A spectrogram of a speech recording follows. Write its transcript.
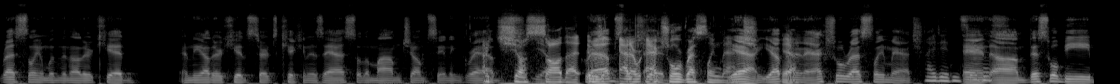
wrestling with another kid, and the other kid starts kicking his ass. So the mom jumps in and grabs. I just saw that. It was Grabs at an kid. actual wrestling match. Yeah, yep, Yeah. in an actual wrestling match. I didn't see And this. um, this will be,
